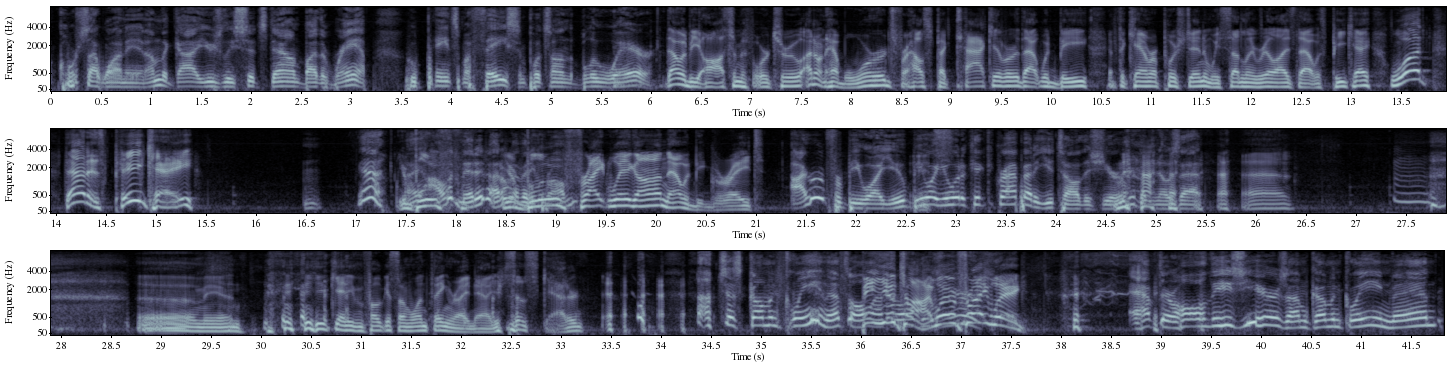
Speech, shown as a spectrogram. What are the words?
Of course, I want in. I'm the guy who usually sits down by the ramp who paints my face and puts on the blue wear. That would be awesome if it were true. I don't have words for how spectacular that would be if the camera pushed in and we suddenly realized that was PK. What? That is PK. Yeah, your blue. I, will admit it. I don't your have any blue problem. fright wig on. That would be great. I root for BYU. BYU would have kicked the crap out of Utah this year. Everybody knows that. oh man, you can't even focus on one thing right now. You're so scattered. I'm just coming clean. That's all. Be Utah. I wear a fright wig. after all these years, I'm coming clean, man.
